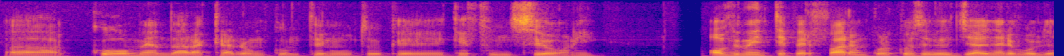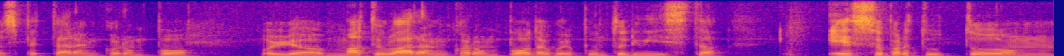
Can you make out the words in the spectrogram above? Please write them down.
uh, come andare a creare un contenuto che, che funzioni. Ovviamente per fare un qualcosa del genere voglio aspettare ancora un po', voglio maturare ancora un po' da quel punto di vista e soprattutto mm,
